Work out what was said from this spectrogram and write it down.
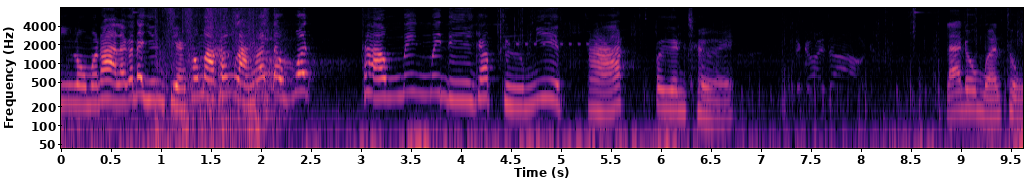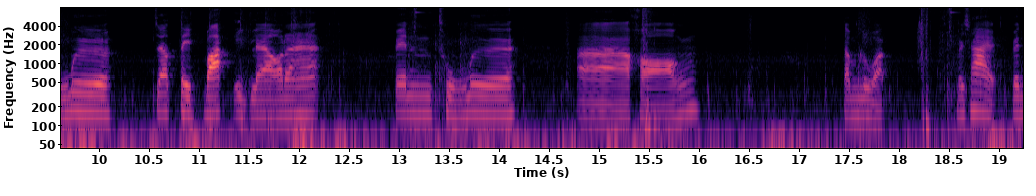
ยิงลงมาได้แล้วก็ได้ยินเสียงเข้ามาข้างหลังแล้วแต่ว่าทามมิ่งไม่ดีครับถือมีดหาปืนเฉย และดูเหมือนถุงมือจะติดบั๊กอีกแล้วนะฮะ เป็นถุงมืออของ ตำรวจ ไม่ใช่ เป็น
